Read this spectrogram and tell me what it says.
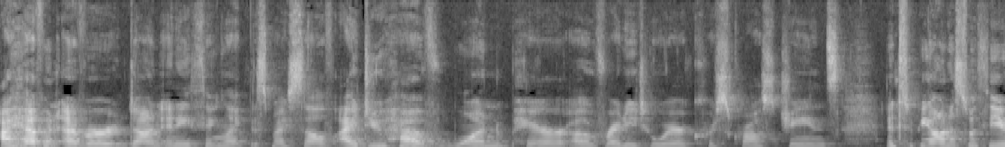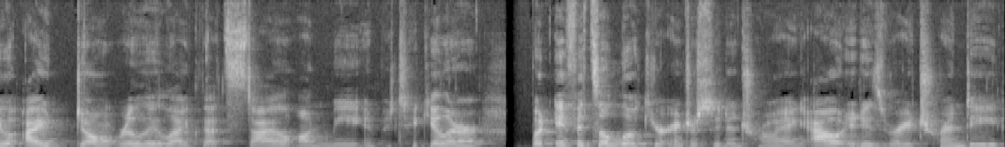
I haven't ever done anything like this myself. I do have one pair of ready to wear crisscross jeans. And to be honest with you, I don't really like that style on me in particular. But if it's a look you're interested in trying out, it is very trendy.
